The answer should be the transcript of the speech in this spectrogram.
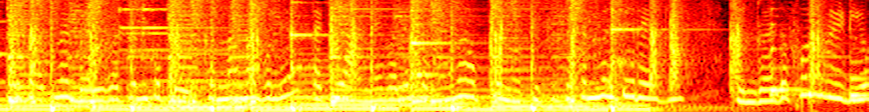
और साथ में बेल बटन को प्रेस करना ना भूलिए, ताकि आने वाले समय में आपको नोटिफिकेशन मिलती रहेगी। एंजॉय द फुल वीडियो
